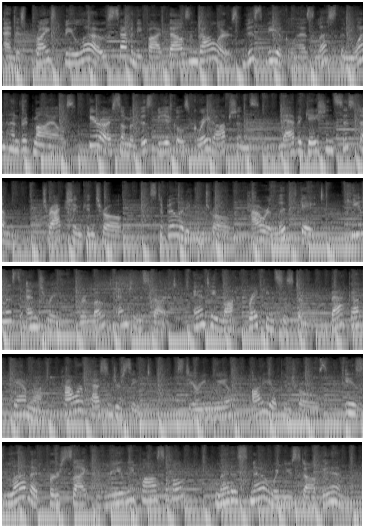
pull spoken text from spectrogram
and is priced below $75,000. This vehicle has less than 100 miles. Here are some of this vehicle's great options. Navigation system, traction control, stability control, power lift gate, entry, remote engine start, anti-lock braking system, backup camera, power passenger seat, steering wheel, audio controls. Is love at first sight really possible? Let us know when you stop in.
